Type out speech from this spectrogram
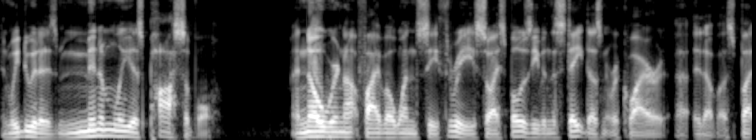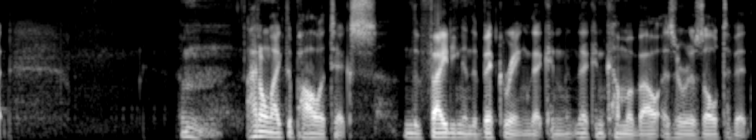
And we do it as minimally as possible. And no, we're not 501c3, so I suppose even the state doesn't require uh, it of us. But um, I don't like the politics, the fighting and the bickering that can that can come about as a result of it.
